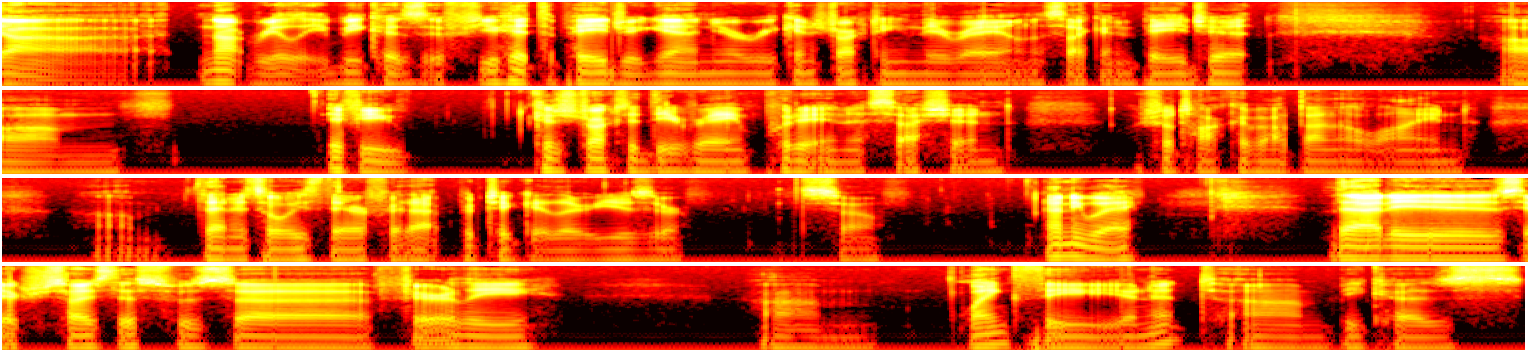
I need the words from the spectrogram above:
uh, not really, because if you hit the page again, you're reconstructing the array on the second page hit. Um, if you constructed the array and put it in a session, which we'll talk about down the line, um, then it's always there for that particular user. So, anyway, that is the exercise. This was a fairly um, lengthy unit um, because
